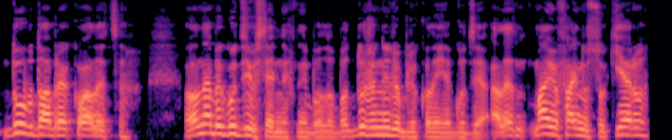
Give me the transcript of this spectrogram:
Дуб добре колиться. Головне би гудзів сильних не було, бо дуже не люблю, коли є гудзи. Але маю файну сукеру,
